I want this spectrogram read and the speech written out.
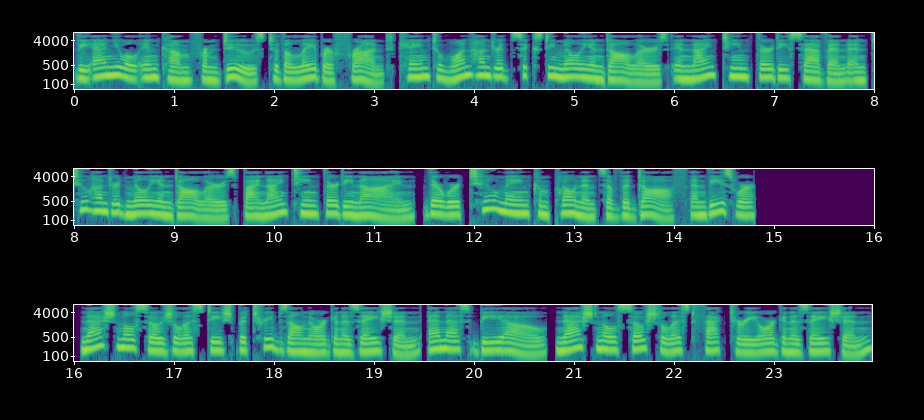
the annual income from dues to the Labor Front came to $160 million in 1937 and $200 million by 1939. There were two main components of the DAF, and these were Nationalsozialistische Betriebszellenorganisation NSBO, National Socialist Factory Organization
